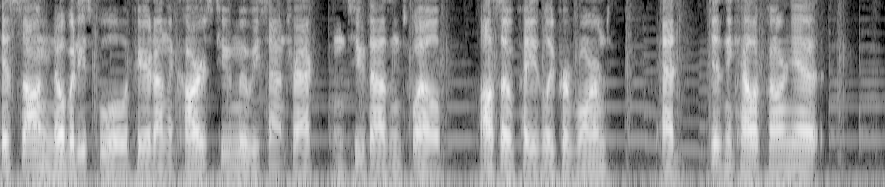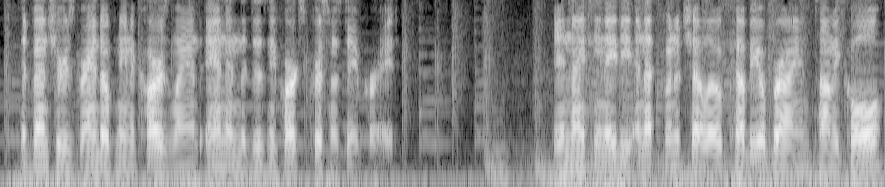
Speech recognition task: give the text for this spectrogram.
His song Nobody's Fool appeared on the Cars 2 movie soundtrack in 2012. Also, Paisley performed at Disney California Adventures grand opening of Cars Land and in the Disney Parks Christmas Day Parade. In 1980, Annette Funicello, Cubby O'Brien, Tommy Cole,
